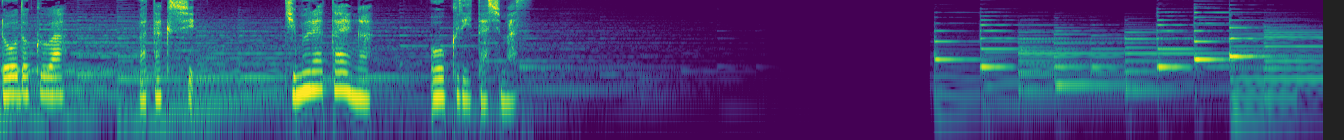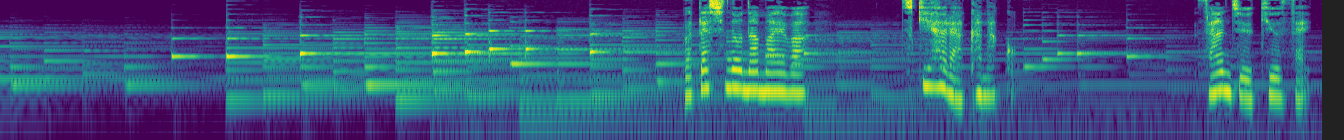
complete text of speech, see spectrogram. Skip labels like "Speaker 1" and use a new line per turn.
朗読は私木村多江がお送りいたします。私の名前は月原かな子。39歳。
